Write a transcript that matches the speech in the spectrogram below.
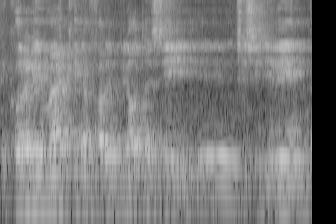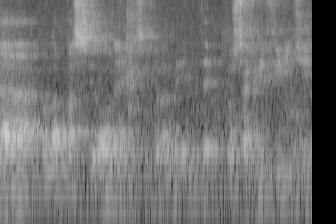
e correre in macchina a fare il pilota sì, eh, ci si diventa con la passione sicuramente, con sacrifici,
